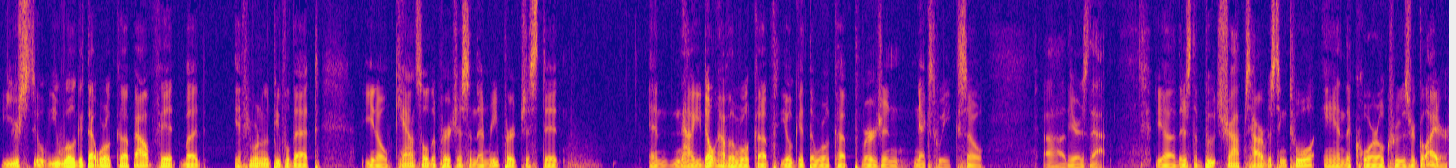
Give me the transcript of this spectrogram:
you're still you will get that World Cup outfit. But if you're one of the people that you know canceled the purchase and then repurchased it, and now you don't have the World Cup, you'll get the World Cup version next week. So uh, there's that. Yeah, there's the bootstraps harvesting tool and the coral cruiser glider.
